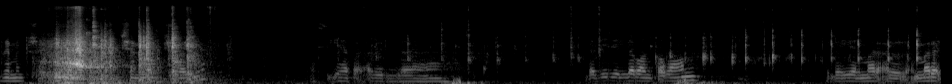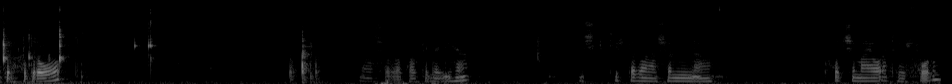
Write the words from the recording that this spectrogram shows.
زي ما أنتوا شايفين شميت شوية. هسقيها بقى بال بديل اللبن طبعا اللي هي المرقة مرقة الخضروات. واشربها كده بيها. مش كتير طبعا عشان ما تاخدش معايا وقت في الفرن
